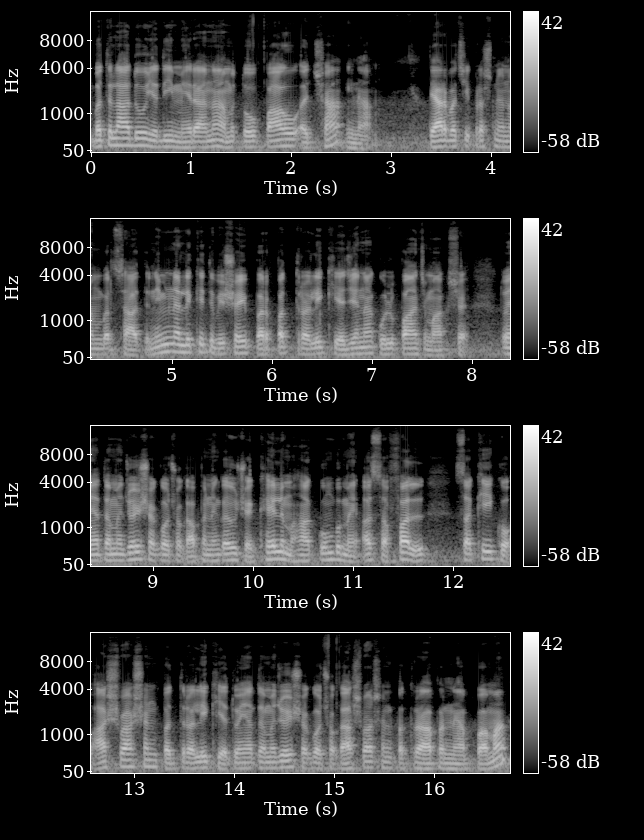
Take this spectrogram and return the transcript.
बतला दो यदि मेरा नाम तो पाओ अच्छा इनाम ત્યાર પછી પ્રશ્ન નંબર સાત. નિમ્નલિખિત વિષય પર પત્ર લખીએ જેના કુલ પાંચ માર્ક છે. તો અહીંયા તમે જોઈ શકો છો કે આપણને કહ્યું છે, ખેલ મહાકુંભ મેં અસફલ સખી કો આશ્વાસન પત્ર લીખીએ. તો અહીંયા તમે જોઈ શકો છો કે આશ્વાસન પત્ર આપણને આપવામાં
